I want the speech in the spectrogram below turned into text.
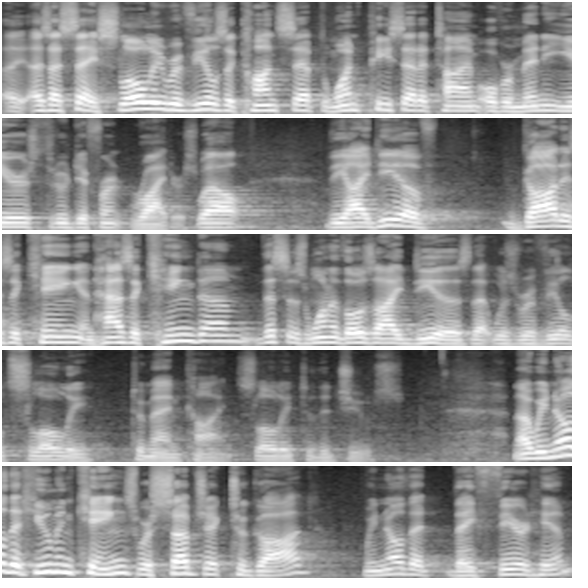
uh, as I say, slowly reveals a concept one piece at a time over many years through different writers. Well, the idea of God is a king and has a kingdom, this is one of those ideas that was revealed slowly to mankind, slowly to the Jews. Now we know that human kings were subject to God. We know that they feared Him.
